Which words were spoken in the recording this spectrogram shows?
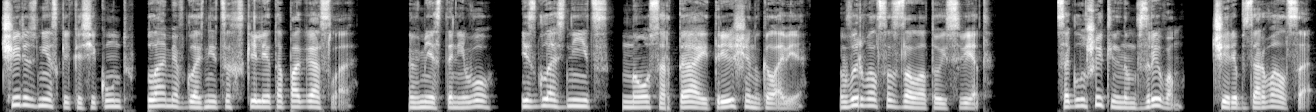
Через несколько секунд пламя в глазницах скелета погасло. Вместо него из глазниц, носа, рта и трещин в голове вырвался золотой свет. С оглушительным взрывом череп взорвался,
